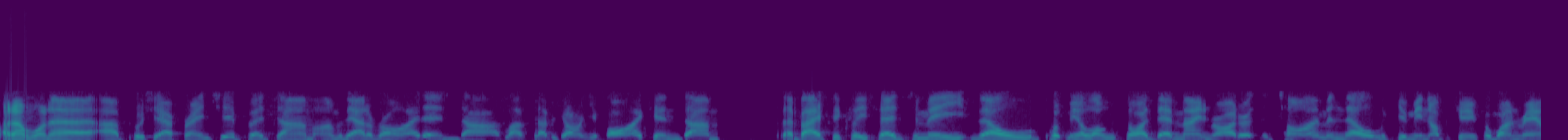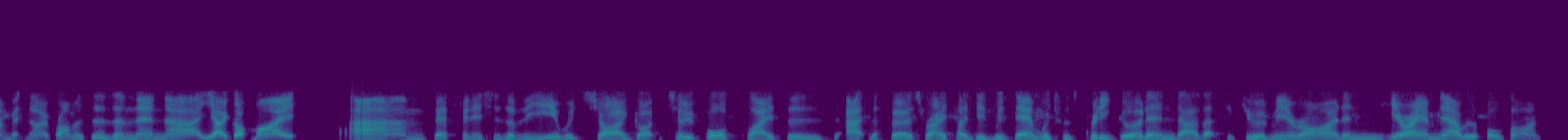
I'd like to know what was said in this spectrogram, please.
I don't want to uh, push our friendship, but um, I'm without a ride, and uh, I'd love to have a go on your bike. And um, they basically said to me they'll put me alongside their main rider at the time, and they'll give me an opportunity for one round, but no promises. And then, uh, yeah, I got my um, best finishes of the year, which I got two fourth places at the first race I did with them, which was pretty good, and uh, that secured me a ride. And here I am now with a full time.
